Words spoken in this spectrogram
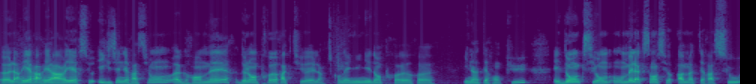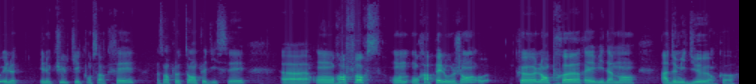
euh, l'arrière-arrière-arrière sur X générations euh, grand-mère de l'empereur actuel, hein, puisqu'on a une lignée d'empereurs euh, ininterrompue. Et donc, si on, met l'accent sur Amaterasu et le, culte qui est consacré, par exemple au temple d'Issée, on renforce, on, on rappelle aux gens que l'empereur est évidemment un demi-dieu encore.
